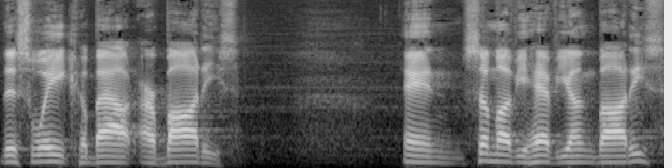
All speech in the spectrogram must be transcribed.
this week about our bodies. And some of you have young bodies,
